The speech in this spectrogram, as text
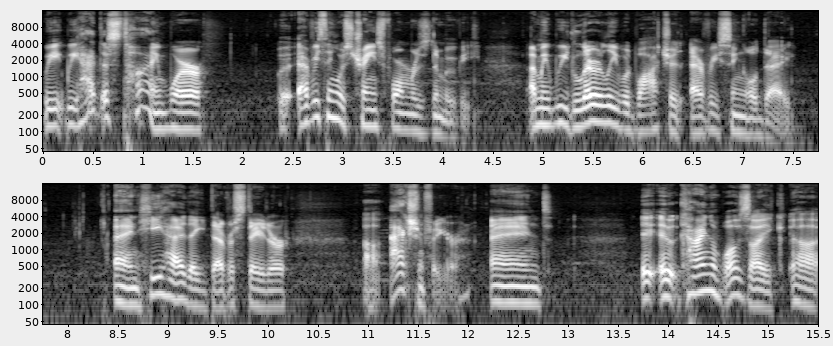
we we had this time where everything was Transformers the movie. I mean, we literally would watch it every single day, and he had a Devastator uh, action figure, and it, it kind of was like uh,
